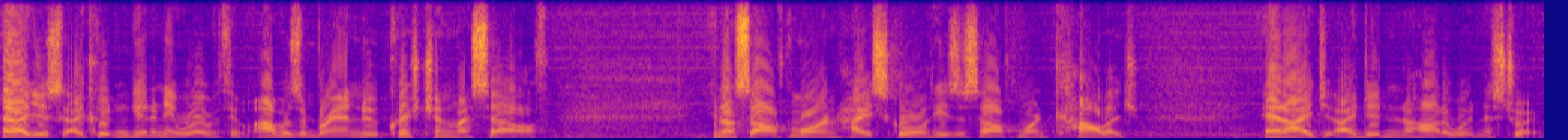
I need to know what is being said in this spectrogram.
And I just, I couldn't get anywhere with him. I was a brand new Christian myself, you know, sophomore in high school, he's a sophomore in college, and I, I didn't know how to witness to him.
